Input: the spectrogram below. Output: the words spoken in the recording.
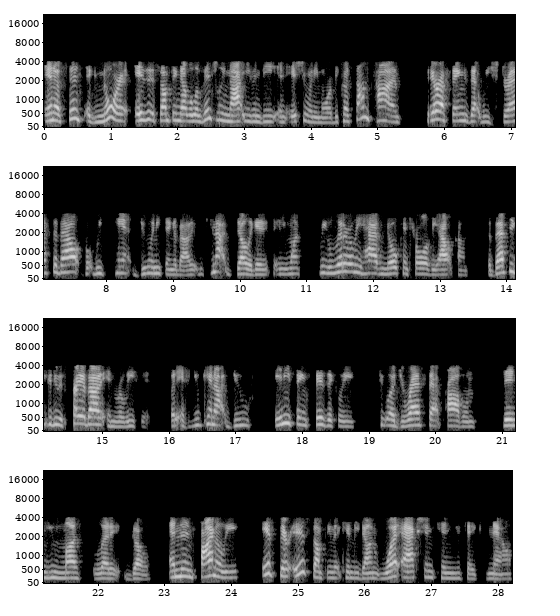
in a sense, ignore it, is it something that will eventually not even be an issue anymore? Because sometimes there are things that we stress about, but we can't do anything about it. We cannot delegate it to anyone. We literally have no control of the outcome. The best you can do is pray about it and release it. But if you cannot do anything physically to address that problem, then you must let it go. And then finally, if there is something that can be done, what action can you take now?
